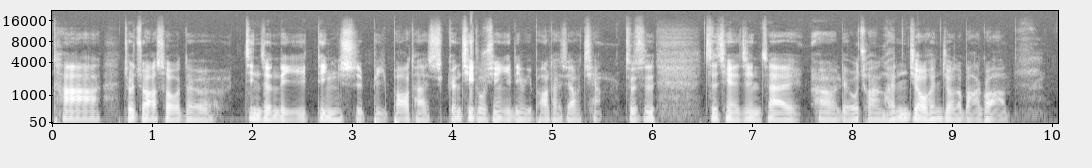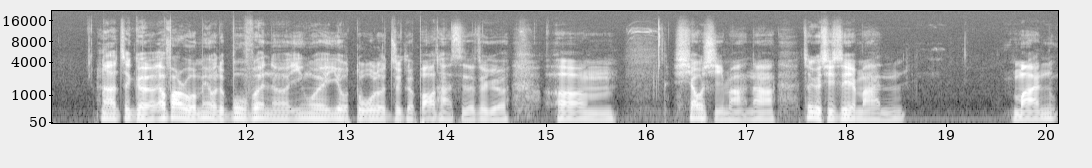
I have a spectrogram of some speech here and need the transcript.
他就抓手的竞争力一定是比 Bottas 跟企图心一定比 Bottas 要强，就是之前已经在呃流传很久很久的八卦。那这个 Alfa Romeo 的部分呢，因为又多了这个 Bottas 的这个嗯消息嘛，那这个其实也蛮蛮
